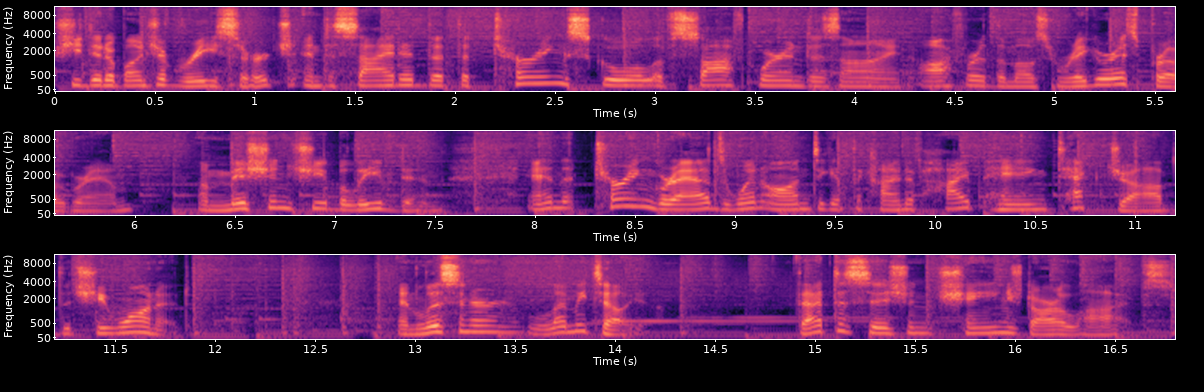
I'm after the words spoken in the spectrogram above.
She did a bunch of research and decided that the Turing School of Software and Design offered the most rigorous program, a mission she believed in, and that Turing grads went on to get the kind of high paying tech job that she wanted. And listener, let me tell you, that decision changed our lives.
